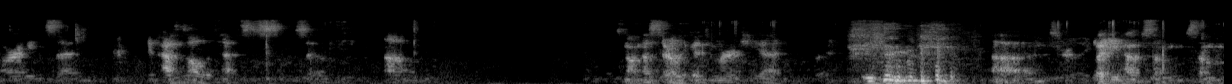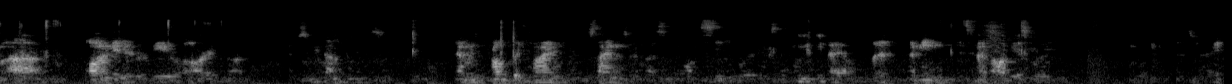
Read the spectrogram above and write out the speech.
already and said it passes all the tests. So um, it's not necessarily good to merge yet, but, uh, but you have some some uh, automated review already done. Some documents. And we can probably find Simon's request if we want to see where it's going to fail. But I mean, it's kind of obvious where that's right.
